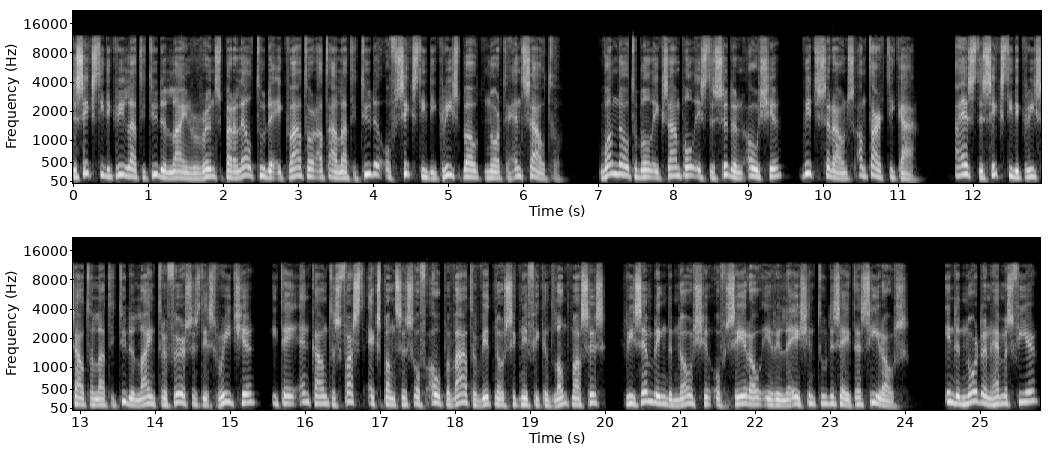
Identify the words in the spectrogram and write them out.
The 60 degree latitude line runs parallel to the equator at a latitude of 60 degrees both north and south. One notable example is the Southern Ocean, which surrounds Antarctica. As the 60 degree south latitude line traverses this region, it encounters vast expanses of open water with no significant landmasses, resembling the notion of zero in relation to the zeta zeros. In the northern hemisphere,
